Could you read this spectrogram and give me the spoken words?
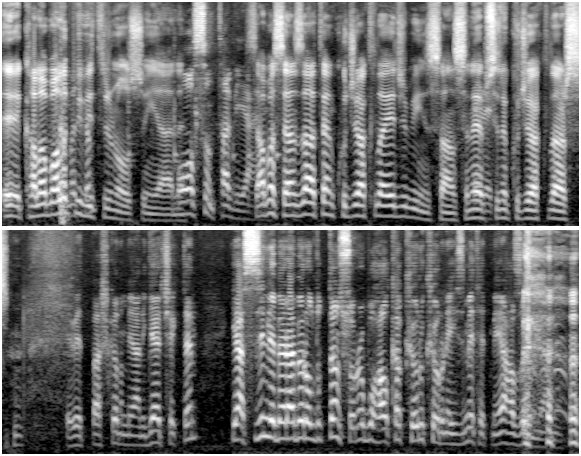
E, kalabalık Tamam bir vitrin olsun yani. Olsun tabii yani. Ama sen zaten kucaklayıcı bir insansın. Evet. Hepsini kucaklarsın. Evet başkanım yani gerçekten. Ya sizinle beraber olduktan sonra bu halka körü körüne hizmet etmeye hazırım yani.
